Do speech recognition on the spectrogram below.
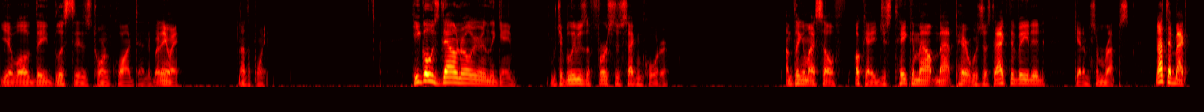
yeah, well, they listed as torn quad tendon. But anyway, not the point. He goes down earlier in the game, which I believe was the first or second quarter. I'm thinking to myself, okay, just take him out. Matt Peart was just activated. Get him some reps. Not that Matt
